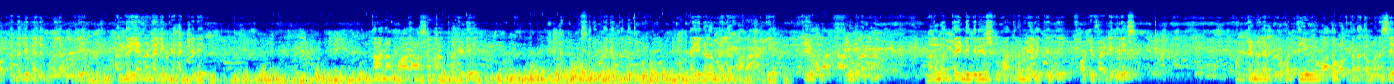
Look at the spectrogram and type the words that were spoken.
ಪಕ್ಕದಲ್ಲಿ ನೆಲದ ಮೇಲೆ ಊರಿ ಅಂಗೈಯನ್ನು ನೆಲಕ್ಕೆ ಹಚ್ಚಿರಿ. ಉತ್ತಾನ ಪಾದಾಸನ ಅಂತ ಹೇಳಿ ಉಸಿರು ಒಳಗೆ ತೆಗೆದುಕೊಂಡು ನಿಮ್ಮ ಕೈಗಳ ಮೇಲೆ ಭಾರ ಹಾಕಿ, ಕೇವಲ ಕಾಲುಗಳನ್ನು ನಲವತ್ತೈದು ಡಿಗ್ರಿಯಷ್ಟು ಮಾತ್ರ ಮೇಲಕ್ಕೆತ್ತಿ ಫಾರ್ಟಿ ಫೈವ್ ಡಿಗ್ರೀಸ್ ಹೊಟ್ಟೆ ಮೇಲೆ ಬೀಳುವ ತೀವ್ರವಾದ ಒತ್ತಡ ಗಮನಿಸಿ.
